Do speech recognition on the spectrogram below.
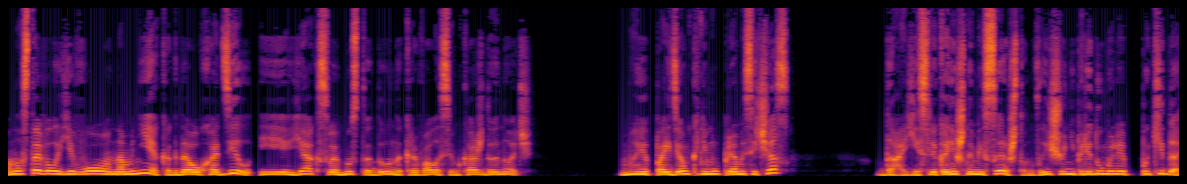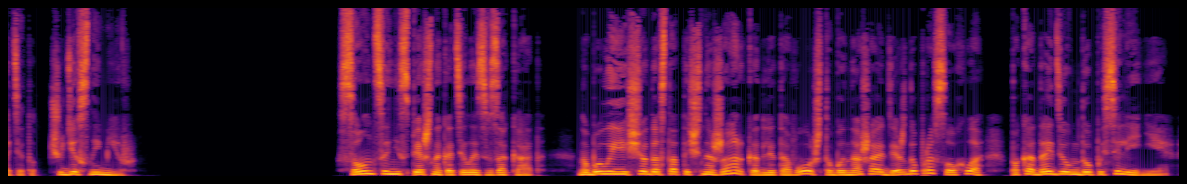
Он оставил его на мне, когда уходил, и я к своему стыду накрывалась им каждую ночь. «Мы пойдем к нему прямо сейчас?» «Да, если, конечно, мисс Эштон, вы еще не передумали покидать этот чудесный мир». Солнце неспешно катилось в закат — но было еще достаточно жарко для того, чтобы наша одежда просохла, пока дойдем до поселения.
